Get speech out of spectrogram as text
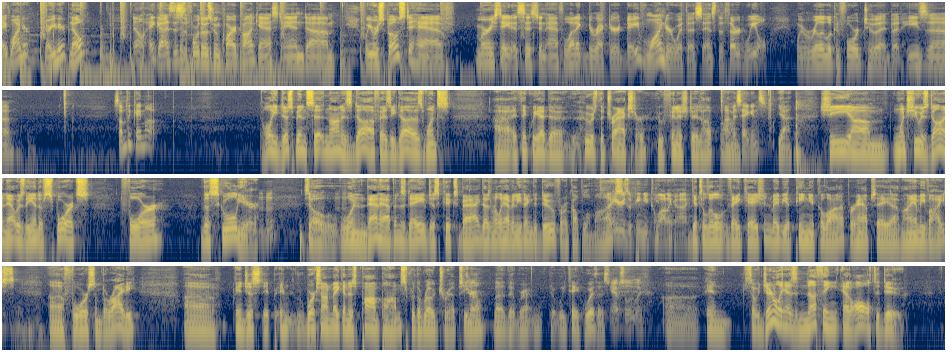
Dave? Dave Winder? Are you here? No? No. Hey, guys, this is the For Those Who Inquired podcast, and um, we were supposed to have Murray State Assistant Athletic Director Dave Winder with us as the third wheel. We were really looking forward to it, but he's. Uh, something came up. Well, he'd just been sitting on his duff as he does once. Uh, I think we had the who was the trackster who finished it up. Uh, Miss Higgins. Yeah, she um, once she was done, that was the end of sports for the school year. So when that happens, Dave just kicks back, doesn't really have anything to do for a couple of months. I hear he's a pina colada guy. Gets a little vacation, maybe a pina colada, perhaps a uh, Miami Vice uh, for some variety. Uh, and just it, it works on making us pom poms for the road trips, you Sure. know, that we that we take with us Absolutely. uh, and so he generally has nothing at all to do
